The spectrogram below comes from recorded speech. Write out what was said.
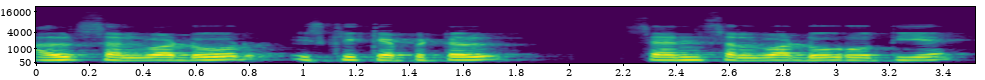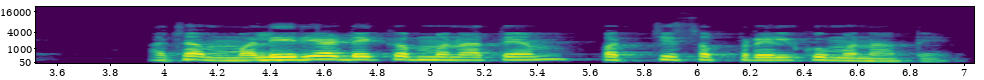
अल सल्वाडोर, इसकी कैपिटल सैन सल्वाडोर होती है। अच्छा मलेरिया डे कब मनाते हैं हम? 25 अप्रैल को मनाते हैं।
